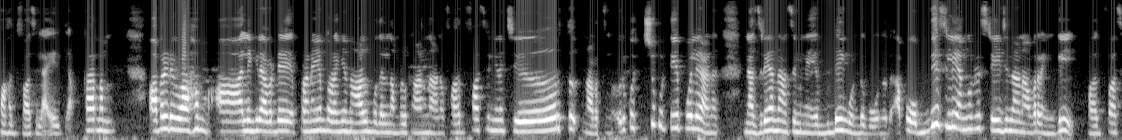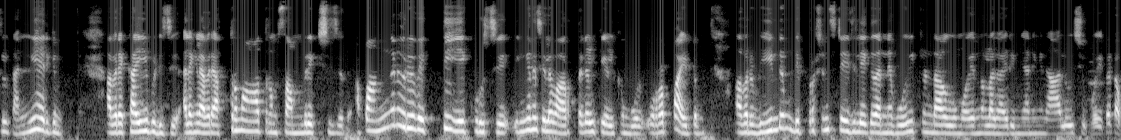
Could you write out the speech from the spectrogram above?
ഫഹദ് ഫാസിലായിരിക്കാം. കാരണം അവരുടെ വിവാഹം അല്ലെങ്കിൽ അവരുടെ പ്രണയം തുടങ്ങിയ നാൾ മുതൽ നമ്മൾ കാണുന്നതാണ് ഫഹദ് ഫാസിൽ ഇങ്ങനെ ചേർത്ത് നടത്തുന്നത്. ഒരു കൊച്ചു കുട്ടിയെ പോലെയാണ് നസ്രിയ നാസിമിനെ എവിടെയും കൊണ്ടുപോകുന്നത്. അപ്പോൾ ഒബ്വിയസ്ലി അങ്ങനൊരു സ്റ്റേജിലാണ് അവർ എങ്കിൽ ഫഹദ് ഫാസിൽ തന്നെയായിരിക്കും അവരെ കൈപിടിച്ച് അല്ലെങ്കിൽ അവരെ അത്രമാത്രം സംരക്ഷിച്ചത്. അപ്പം അങ്ങനെ ഒരു വ്യക്തിയെക്കുറിച്ച് ഇങ്ങനെ ചില വാർത്തകൾ കേൾക്കുമ്പോൾ ഉറപ്പായിട്ടും അവർ വീണ്ടും ഡിപ്രഷൻ സ്റ്റേജിലേക്ക് തന്നെ പോയിട്ടുണ്ടാകുമോ എന്നുള്ള കാര്യം ഞാനിങ്ങനെ ആലോചിച്ച് പോയി കേട്ടോ.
